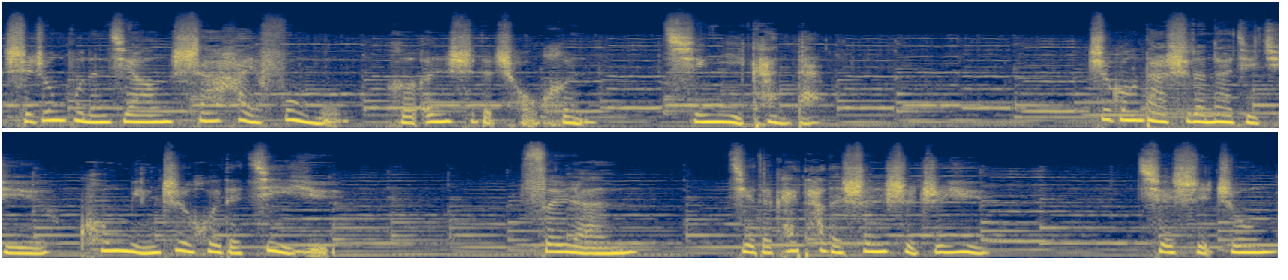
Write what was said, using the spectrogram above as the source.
始终不能将杀害父母和恩师的仇恨轻易看淡。智光大师的那几句空明智慧的寄语，虽然解得开他的身世之欲。却始终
